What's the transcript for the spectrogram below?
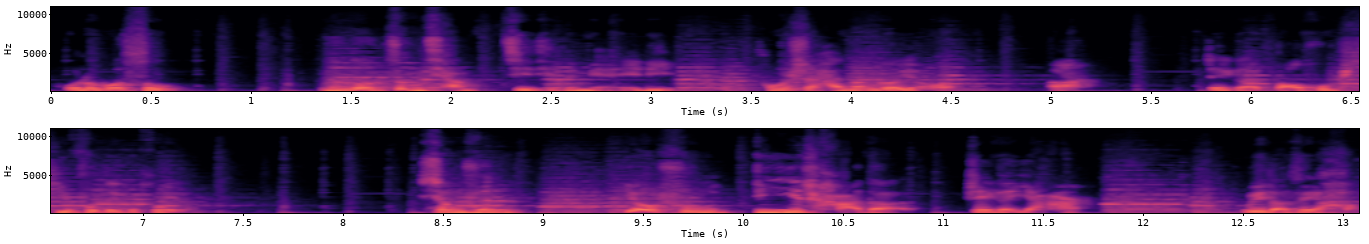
胡萝卜素，能够增强机体的免疫力，同时还能够有啊。这个保护皮肤的一个作用，香椿要数第一茬的这个芽儿，味道最好，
